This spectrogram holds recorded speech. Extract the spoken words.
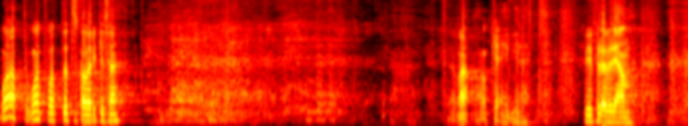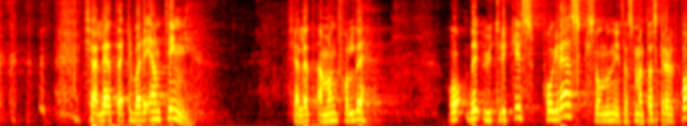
What? What? What? Dette skal dere ikke se. Ja, ok, greit. Vi prøver igjen. Kjærlighet er ikke bare én ting. Kjærlighet er mangfoldig. Og det uttrykkes på gresk, som Det nye testamentet er skrevet på,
